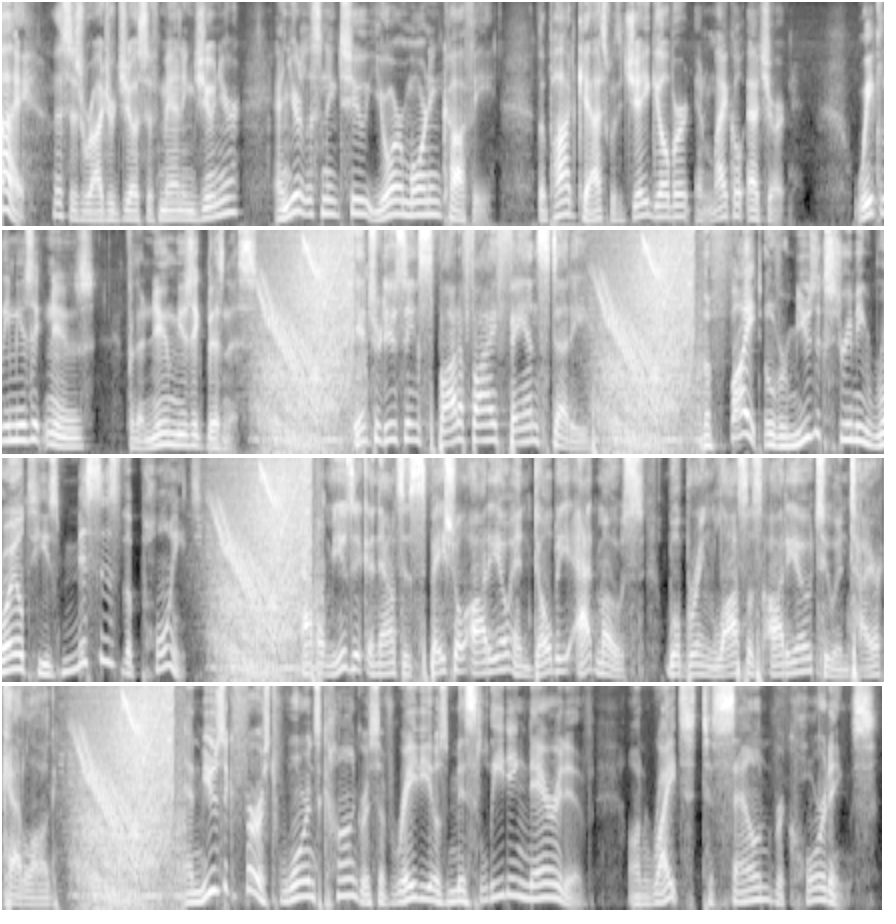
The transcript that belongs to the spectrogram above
Hi, this is Roger Joseph Manning Jr., and you're listening to Your Morning Coffee, the podcast with Jay Gilbert and Michael Etchart. Weekly music news for the new music business. Introducing Spotify Fan Study. The fight over music streaming royalties misses the point. Apple Music announces spatial audio and Dolby Atmos will bring lossless audio to entire catalog. And Music First warns Congress of radio's misleading narrative on rights to sound recordings.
